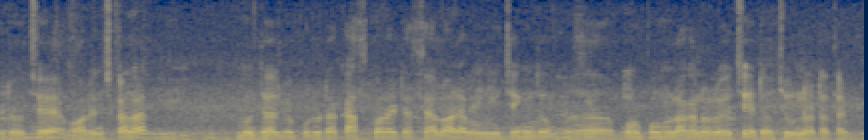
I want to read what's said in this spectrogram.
এটা হচ্ছে অরেঞ্জ কালার মধ্যে আসবে পুরোটা কাজ করা, এটা সালোয়ার এবং নিচে কিন্তু পম পম লাগানো রয়েছে, এটা হচ্ছে উন্নাটা থাকবে।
